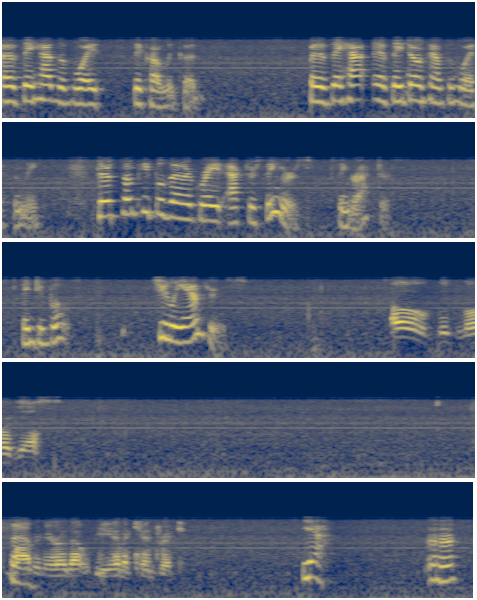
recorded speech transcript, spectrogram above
if they had the voice, they probably could. But if they ha- if they don't have the voice, then they. There are some people that are great actor singers, singer actors. They do both. Julie Andrews. Oh, good lord, yes. So, Modern era, that would be Anna Kendrick. Yeah. Uh huh.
